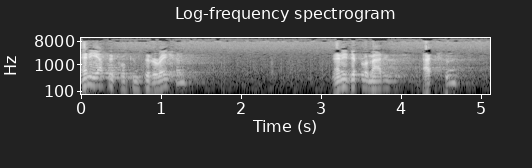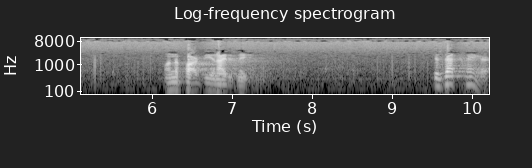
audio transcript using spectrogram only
any ethical consideration, any diplomatic action on the part of the United Nations. Is that fair?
